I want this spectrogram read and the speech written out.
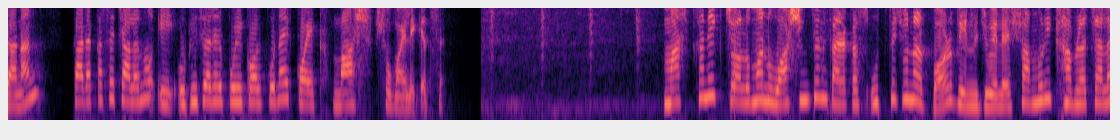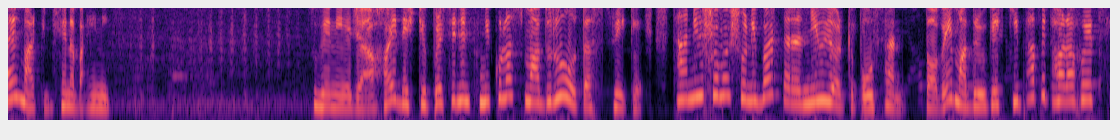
জানান, কারাকাসে চালানো এই অভিযানের পরিকল্পনায় কয়েক মাস সময় লেগেছে। মাসখানেক চলমান ওয়াশিংটন কারাকাস উত্তেজনার পর ভেনেজুয়েলায় সামরিক হামলা চালায় মার্কিন সেনাবাহিনী। তুলে নিয়ে যাওয়া হয় দেশটির প্রেসিডেন্ট নিকোলাস মাদুরো ও তার স্ত্রীকে। স্থানীয় সময় শনিবার তারা নিউ ইয়র্কে পৌঁছান। তবে মাদুরোকে কীভাবে ধরা হয়েছে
